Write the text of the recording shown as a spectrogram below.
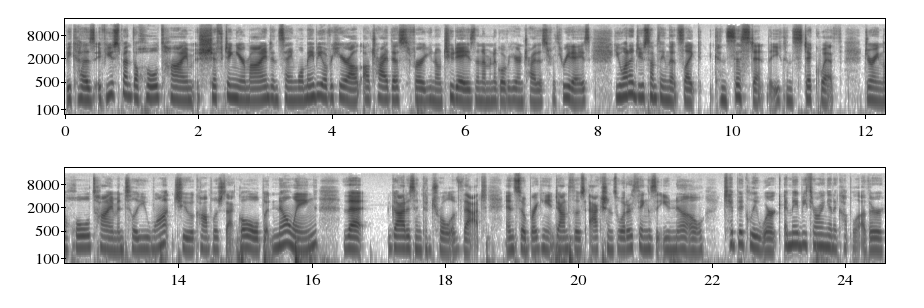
Because if you spent the whole time shifting your mind and saying, well, maybe over here I'll, I'll try this for, you know, two days, then I'm going to go over here and try this for three days, you want to do something that's like consistent that you can stick with during the whole time until you want to accomplish that goal, but knowing that God is in control of that. And so breaking it down to those actions, what are things that you know typically work, and maybe throwing in a couple other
